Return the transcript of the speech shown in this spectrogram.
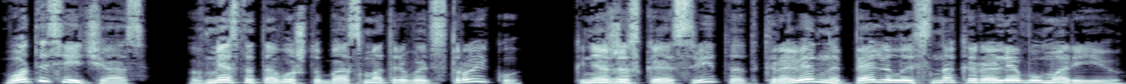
Вот и сейчас, вместо того, чтобы осматривать стройку, княжеская свита откровенно пялилась на королеву Марию.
